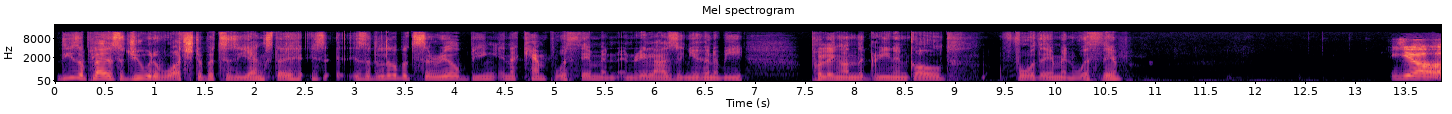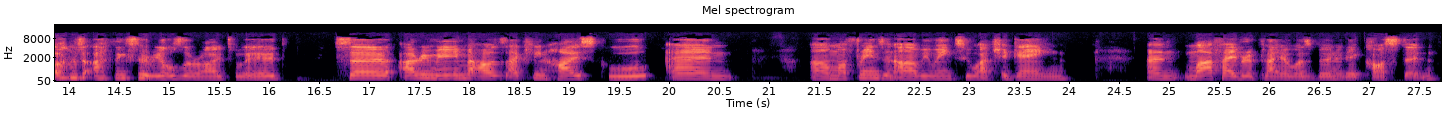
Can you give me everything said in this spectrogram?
these are players that you would have watched a bit as a youngster. Is is it a little bit surreal being in a camp with them and, and realizing you're going to be pulling on the green and gold for them and with them? Yeah, I think surreal's the right word. So I remember I was actually in high school and um, my friends and I, we went to watch a game, and my favorite player was Bernadette Coston.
